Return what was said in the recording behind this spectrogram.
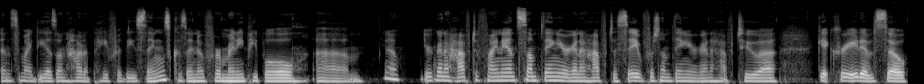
and some ideas on how to pay for these things because I know for many people, um, you know, you're going to have to finance something, you're going to have to save for something, you're going to have to uh, get creative. So,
